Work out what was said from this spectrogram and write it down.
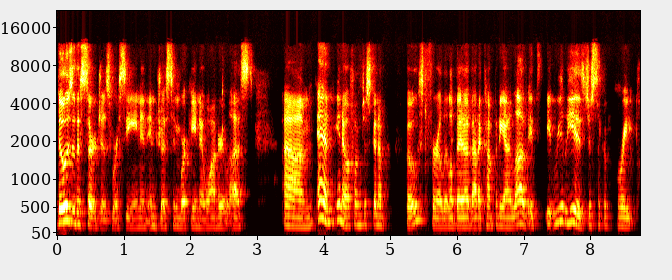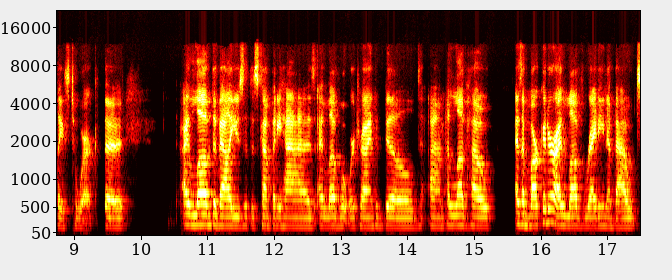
those are the surges we're seeing in interest in working at Wanderlust. Um, and you know, if I'm just going to boast for a little bit about a company I love, it it really is just like a great place to work. The I love the values that this company has. I love what we're trying to build. Um, I love how, as a marketer, I love writing about,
